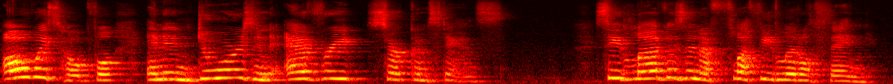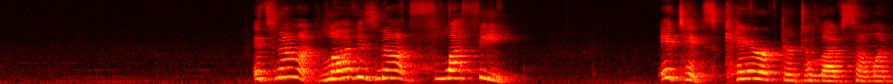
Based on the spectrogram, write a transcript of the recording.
always hopeful and endures in every circumstance. See, love isn't a fluffy little thing. It's not. Love is not fluffy. It takes character to love someone.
